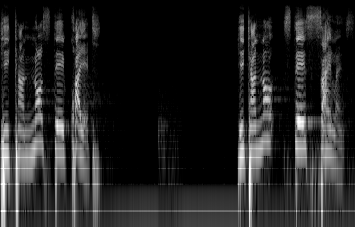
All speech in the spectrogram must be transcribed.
he cannot stay quiet. He cannot stay silent.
